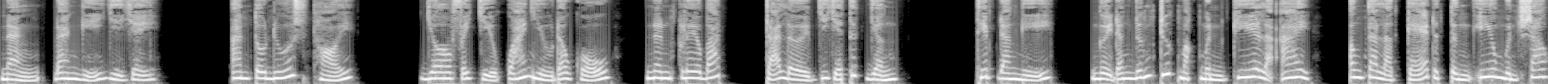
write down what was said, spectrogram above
Nàng đang nghĩ gì vậy? Antonius hỏi. Do phải chịu quá nhiều đau khổ, nên Cleopat trả lời với vẻ tức giận. Thiếp đang nghĩ, người đang đứng trước mặt mình kia là ai? Ông ta là kẻ đã từng yêu mình sao?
